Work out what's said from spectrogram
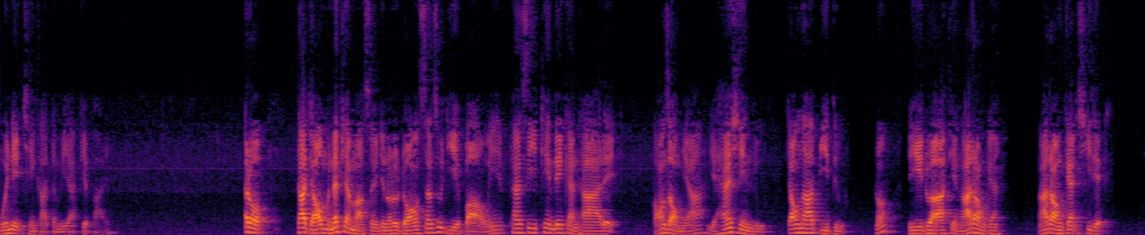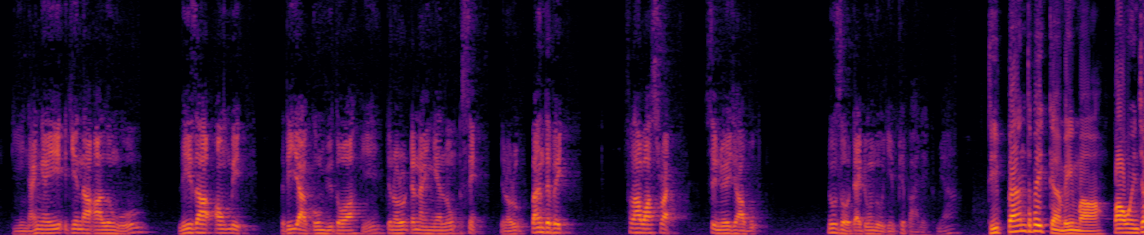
မွေးနေ့ချိန်ခါသမီးရဖြစ်ပါတယ်။အဲ့တော့ဒါကြောင့်မနေ့ပြန်မှာဆိုရင်ကျွန်တော်တို့ဒေါ်အောင်ဆန်းစုကြည်အပါအဝင်ဖန်စီထင်းသိမ်းခံထားရတဲ့ခေါင်းဆောင်များရဟန်းရှင်လူကျောင်းသားပြည်သူနော်ဒီအတွက်အဖြစ်9000ခန်း9000ခန်းရှိတဲ့ဒီနိုင်ငံရေးအကျဉ်းသားအလုံးကိုလေးစားအောင်မေ့တတိယဂုံပြူတော်အပြင်ကျွန်တော်တို့တနိုင်ငံလုံးအဆင့်ကျွန်တော်တို့ပန်းတပိတ် flower strike ဆင်နွှဲကြဖို့ နှုတ်ဆော်တိုက်တွန်းလိုခြင်းဖြစ်ပါတယ်ခင်ဗျာဒီပန်းတပိတ်ကမ်ပိန်းမှာပါဝင်ကြ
